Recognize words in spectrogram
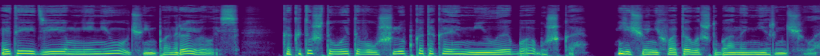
Эта идея мне не очень понравилась, как и то, что у этого ушлепка такая милая бабушка. Еще не хватало, чтобы она нервничала.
